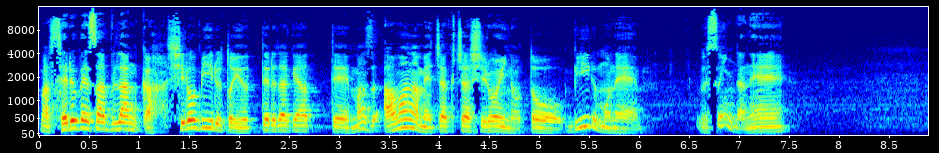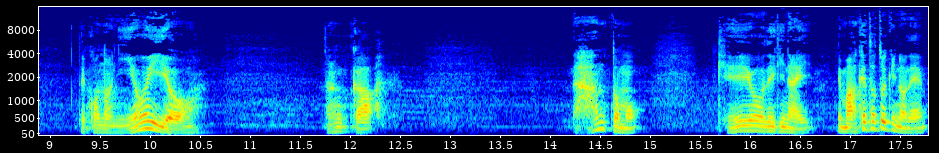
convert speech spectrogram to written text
まあ、セルベサ・ブランカ白ビールと言ってるだけあってまず泡がめちゃくちゃ白いのとビールもね薄いんだねでこの匂いよ。なんかなんとも形容できない。でも開けた時のね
